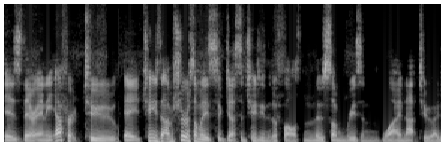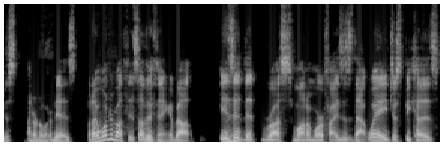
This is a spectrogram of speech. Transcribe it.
is there any effort to a change that I'm sure somebody suggested changing the default and there's some reason why not to. I just, I don't know what it is. But I wonder about this other thing about is it that Rust monomorphizes that way just because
